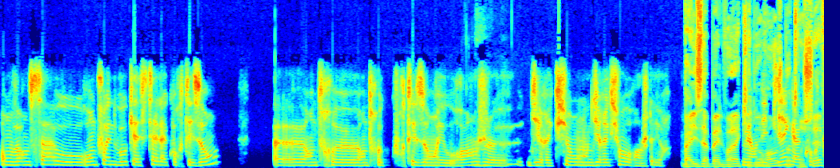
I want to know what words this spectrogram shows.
On vend ça au rond-point de Beaucastel à Courtaison. Euh, entre entre Courtaison et Orange, euh, direction direction Orange d'ailleurs. Bah Isabelle, voilà qui Mais est on est d'Orange, bien à notre chef.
